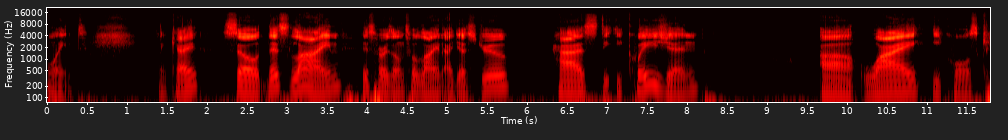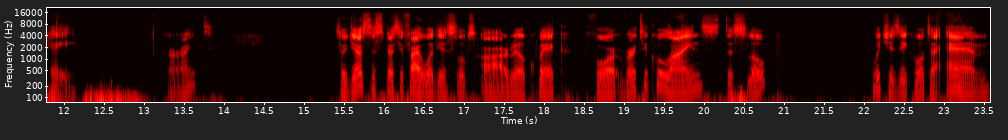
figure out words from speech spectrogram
point. Okay, so this line, this horizontal line I just drew, has the equation uh, y equals k. Alright? So just to specify what the slopes are real quick, for vertical lines, the slope, which is equal to m,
